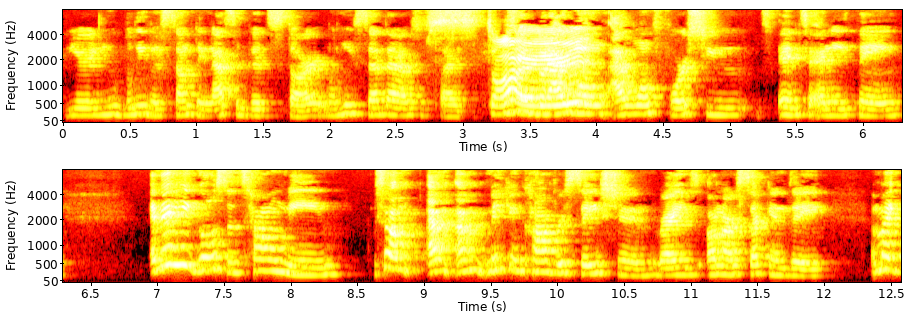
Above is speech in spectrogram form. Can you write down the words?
you're you believe in something. That's a good start. When he said that, I was just like, Start. but I won't I won't force you into anything. And then he goes to tell me, so I'm I'm, I'm making conversation right on our second date. I'm like,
